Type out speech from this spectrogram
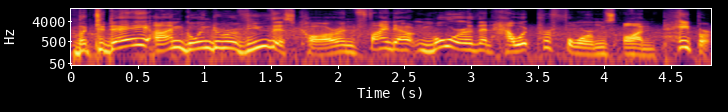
But today I'm going to review this car and find out more than how it performs on paper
